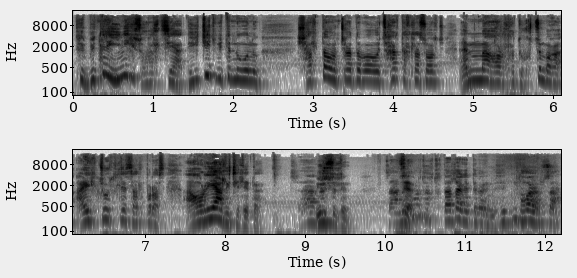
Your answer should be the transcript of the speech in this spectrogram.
Тэгэхээр бид нар энийг суралцъя. Дэгжиж бид нар нөгөө нэг шалдаа унцгаад байгаа цар тахлаас болж аммаа хорлоход өгсөн байгаа аялал жуулчлалын салбараас авряа л гэж хэлээд байгаа. Ерөөсөө л. За мөр тогтох далаа гэдэг нь хэдэн тоо явсан.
